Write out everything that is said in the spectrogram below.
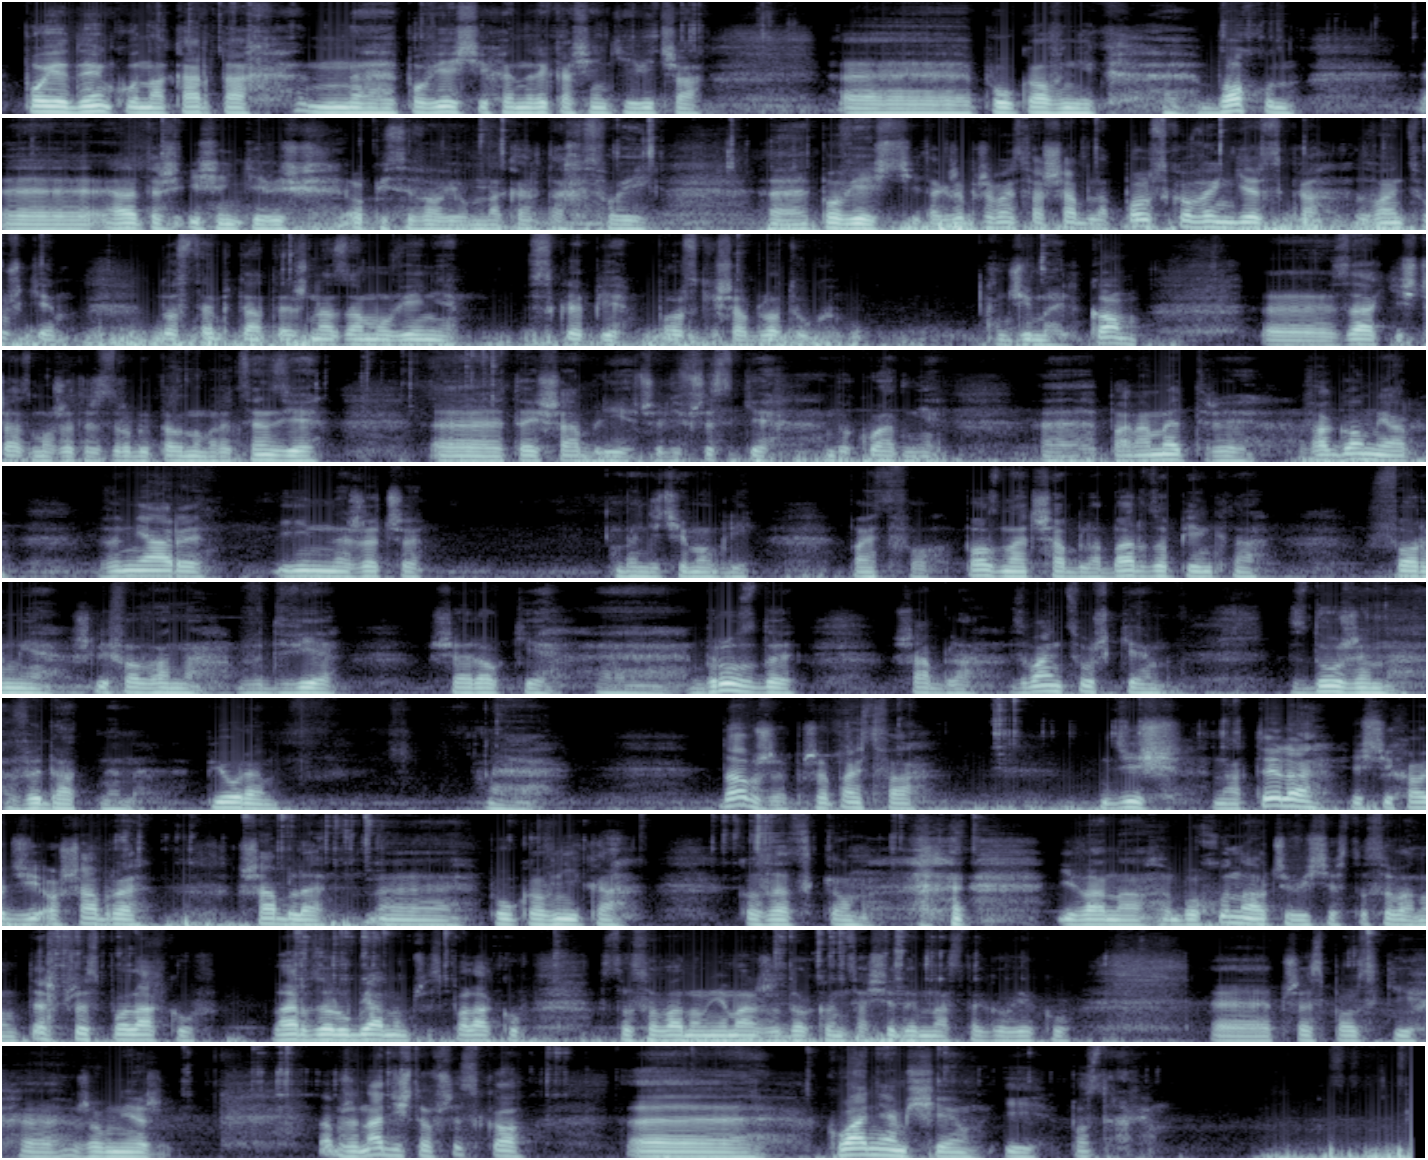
pojedynku na kartach powieści Henryka Sienkiewicza pułkownik Bochun, ale też Sienkiewicz opisywał ją na kartach swojej powieści. Także proszę Państwa, szabla polsko-węgierska z łańcuszkiem, dostępna też na zamówienie w sklepie polski szablotuk gmail.com. E, Za jakiś czas może też zrobię pełną recenzję e, tej szabli, czyli wszystkie dokładnie e, parametry, wagomiar, wymiary i inne rzeczy będziecie mogli Państwo poznać. Szabla bardzo piękna w formie szlifowana w dwie szerokie e, bruzdy. Szabla z łańcuszkiem, z dużym, wydatnym piórem. E, Dobrze, proszę Państwa, dziś na tyle, jeśli chodzi o szablę, szablę e, pułkownika kozacką Iwana Bohuna, oczywiście stosowaną też przez Polaków, bardzo lubianą przez Polaków, stosowaną niemalże do końca XVII wieku e, przez polskich e, żołnierzy. Dobrze, na dziś to wszystko. E, kłaniam się i pozdrawiam.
